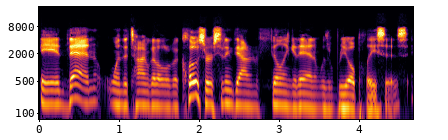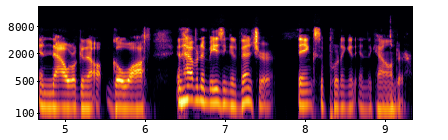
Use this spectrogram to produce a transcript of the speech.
And then when the time got a little bit closer, sitting down and filling it in with real places. And now we're going to go off and have an amazing adventure thanks to putting it in the calendar.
